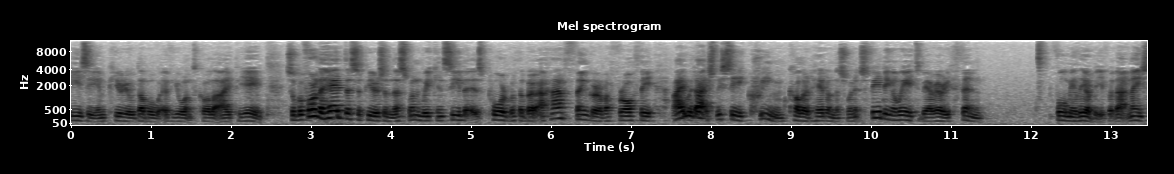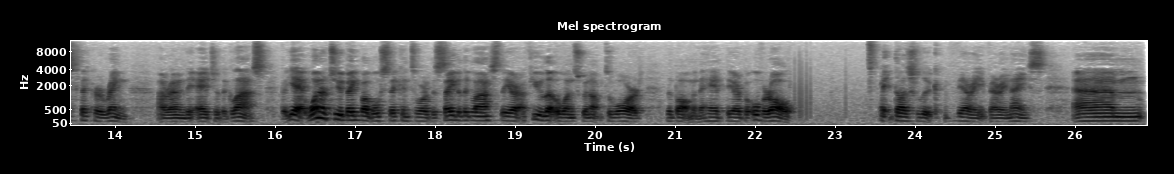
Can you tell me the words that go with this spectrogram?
hazy imperial double, whatever you want to call it, IPA. So before the head disappears in this one, we can see that it's poured with about a half finger of a frothy, I would actually say cream coloured head on this one. It's fading away to be a very thin foamy layer, but you've got that nice thicker ring around the edge of the glass. But yeah, one or two big bubbles sticking toward the side of the glass there, a few little ones going up toward the bottom of the head there, but overall, it does look very, very nice. Um,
